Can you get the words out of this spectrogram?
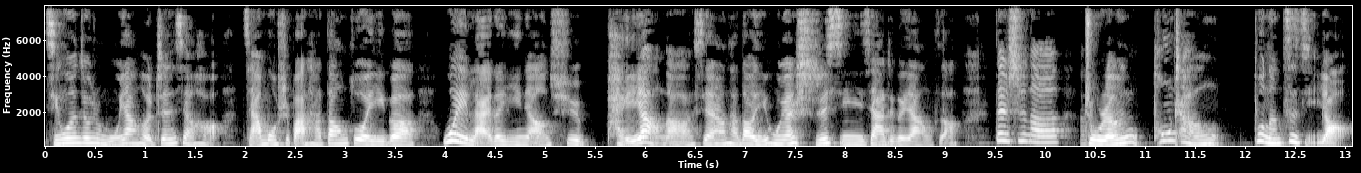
晴雯就是模样和针线好，贾母是把她当做一个未来的姨娘去培养的啊，先让她到怡红院实习一下这个样子啊。但是呢，主人通常不能自己要。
